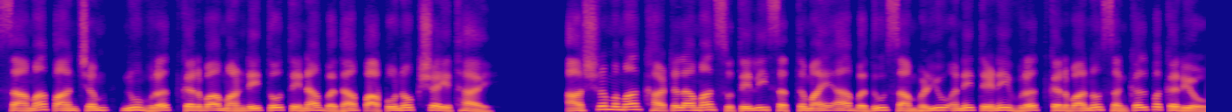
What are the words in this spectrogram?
સામા પાંચમનું વ્રત કરવા માંડે તો તેના બધા પાપોનો ક્ષય થાય. આશ્રમમાં ખાટલામાં સૂતેલી સત્તમાએ આ બધું સાંભળ્યું અને તેણે વ્રત કરવાનો સંકલ્પ કર્યો.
